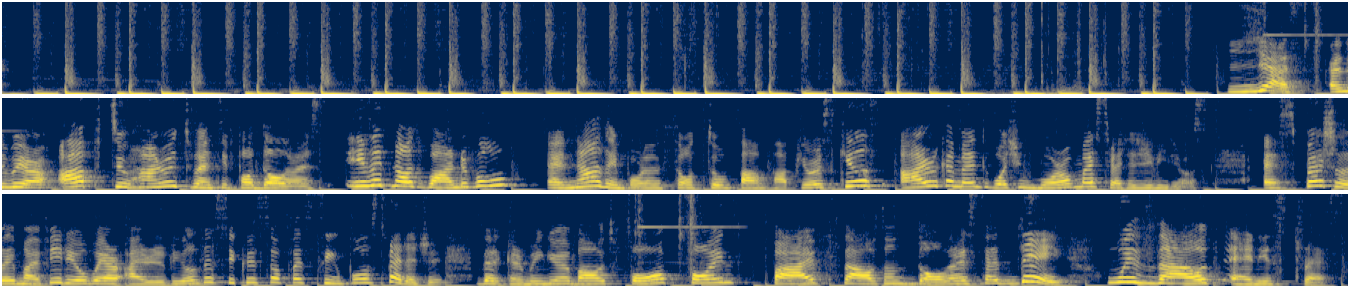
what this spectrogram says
Yes, and we are up to $124. Is it not wonderful? Another important thought to pump up your skills, I recommend watching more of my strategy videos, especially my video where I reveal the secrets of a simple strategy that can bring you about $4.5 thousand a day without any stress.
